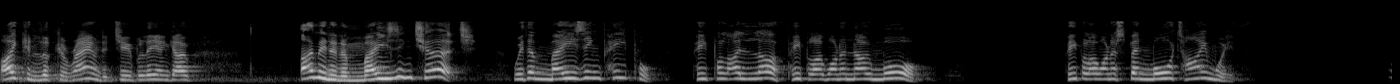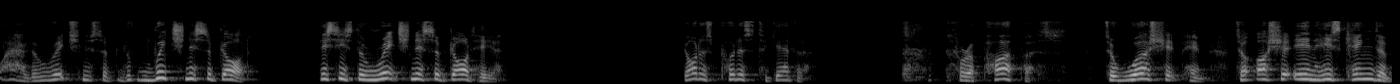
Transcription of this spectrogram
I can look around at Jubilee and go, I'm in an amazing church with amazing people. People I love, people I want to know more, people I want to spend more time with. Wow, the richness of the richness of God. This is the richness of God here. God has put us together for a purpose to worship Him, to usher in His kingdom,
